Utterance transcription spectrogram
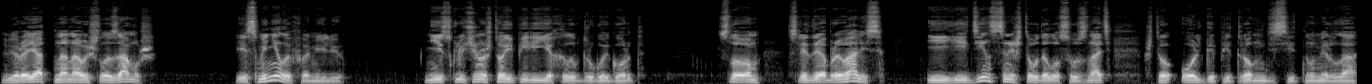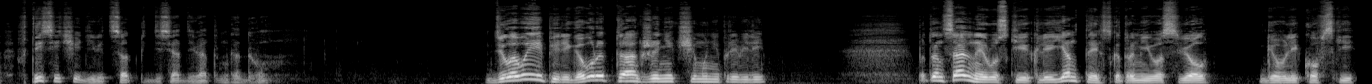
Вероятно, она вышла замуж и сменила фамилию. Не исключено, что и переехала в другой город. Словом, следы обрывались, и единственное, что удалось узнать, что Ольга Петровна действительно умерла в 1959 году. Деловые переговоры также ни к чему не привели. Потенциальные русские клиенты, с которыми его свел Гавликовский,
